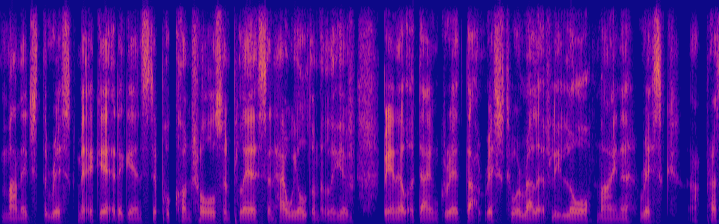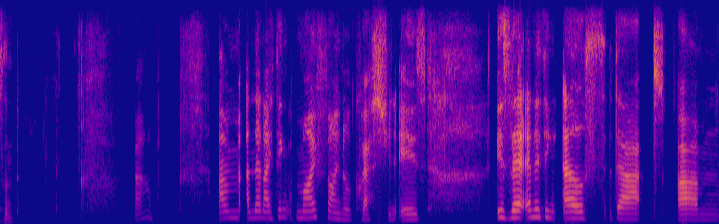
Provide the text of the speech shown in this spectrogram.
managed the risk, mitigated against it, put controls in place, and how we ultimately have been able to downgrade that risk to a relatively low minor risk at present. Fab. Um, and then I think my final question is, is there anything else that um,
